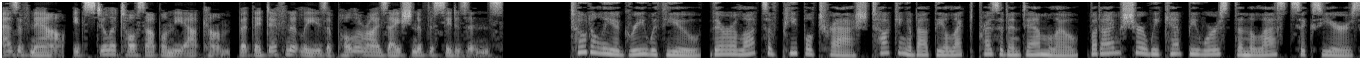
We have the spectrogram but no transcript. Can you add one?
As of now, it's still a toss-up on the outcome, but there definitely is a polarization of the citizens. Totally agree with you, there are lots of people trash talking about the elect President AMLO, but I'm sure we can't be worse than the last six years.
